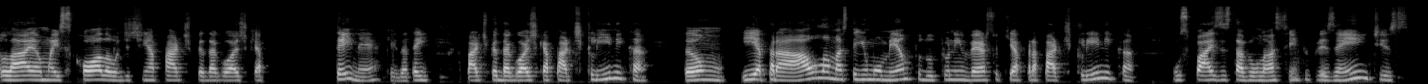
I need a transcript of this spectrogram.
lá é uma escola onde tinha a parte pedagógica tem, né? Que ainda tem a parte pedagógica a parte clínica. Então, ia para a aula, mas tem um momento do turno inverso que ia para a parte clínica. Os pais estavam lá sempre presentes,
